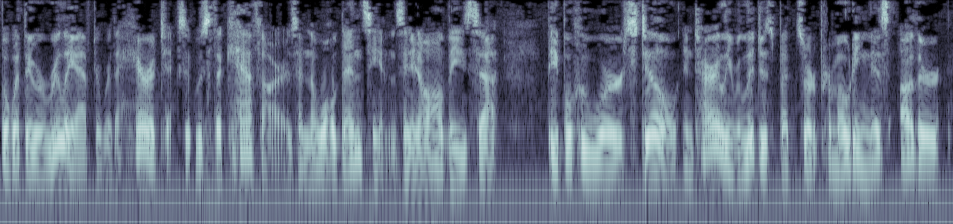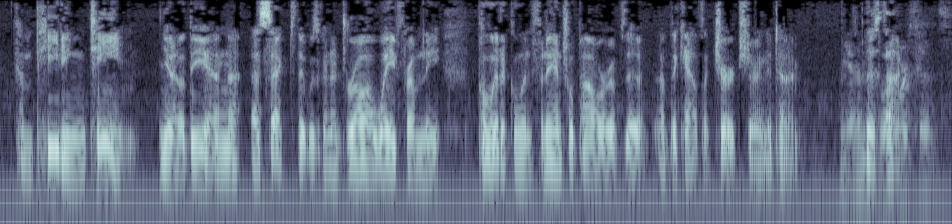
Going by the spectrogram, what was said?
But what they were really after were the heretics. It was the Cathars and the Waldensians and you know all these uh, people who were still entirely religious, but sort of promoting this other competing team. You know, the uh, a, a sect that was going to draw away from the political and financial power of the of the Catholic Church during the time. Yeah, that This makes a lot time. more sense.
